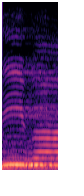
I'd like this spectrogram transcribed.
pasiva.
